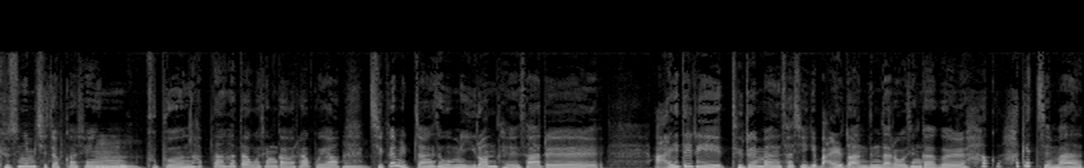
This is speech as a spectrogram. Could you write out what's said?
교수님 지적하신 음. 부분 합당하다고 생각을 하고요. 음. 지금 입장에서 보면 이런 대사를 아이들이 들으면 사실 이게 말도 안 된다라고 생각을 하, 겠지만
